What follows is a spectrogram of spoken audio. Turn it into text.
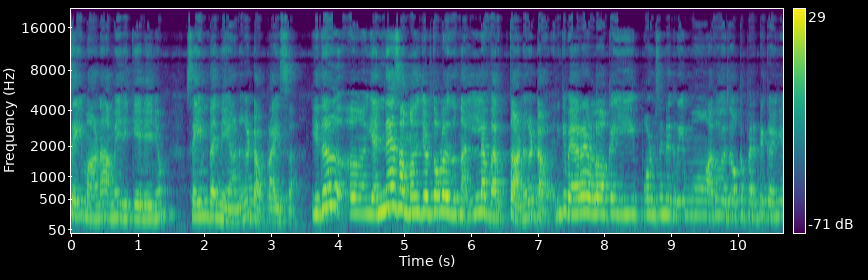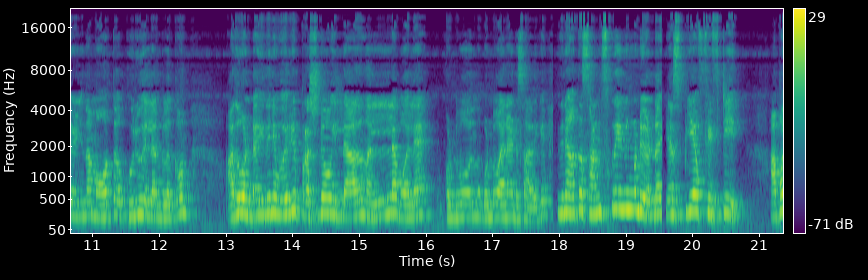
സെയിം ആണ് അമേരിക്കയിലേനും. സെയിം തന്നെയാണ് കേട്ടോ പ്രൈസ് ഇത് എന്നെ സംബന്ധിച്ചിടത്തോളം ഇത് നല്ല വെർത്താണ് കേട്ടോ. എനിക്ക് വേറെ ഉള്ളതൊക്കെ ഈ പോൺസിന്റെ ക്രീമോ അതോ ഇതോ ഒക്കെ പുരട്ടി കഴിഞ്ഞു കഴിഞ്ഞാൽ മുഖത്ത് കുരു എല്ലാം കിളുക്കും. അതുകൊണ്ട് ഇതിന് ഒരു പ്രശ്നവും ഇല്ലാതെ നല്ല പോലെ കൊണ്ടുപോകുന്ന കൊണ്ടുപോകാനായിട്ട് സാധിക്കും. ഇതിനകത്ത് സൺസ്ക്രീനും കൂടി ഉണ്ട്. എസ് പി എഫ് ഫിഫ്റ്റീൻ അപ്പൊ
